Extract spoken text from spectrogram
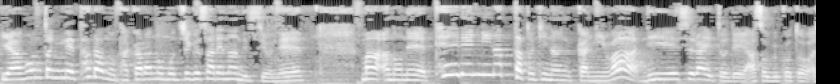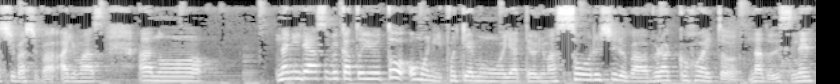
いや本当にねただの宝の持ち腐れなんですよね。まああのね停電になった時なんかには DS ライトで遊ぶことはしばしばあります。あの何で遊ぶかというと主にポケモンをやっております。ソウルシルバーブラックホワイトなどですね。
